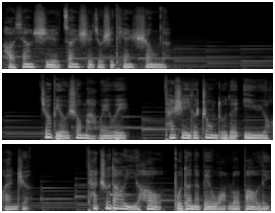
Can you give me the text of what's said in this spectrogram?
好像是钻石就是天生的。就比如说马薇薇，她是一个重度的抑郁患者，她出道以后不断的被网络暴力，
